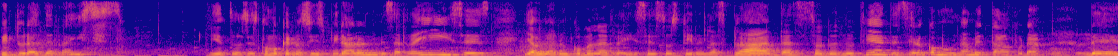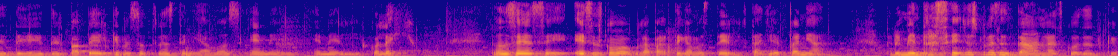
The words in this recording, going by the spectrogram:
pinturas de raíces. Y entonces como que nos inspiraron en esas raíces y hablaron cómo las raíces sostienen las plantas, son los nutrientes, hicieron como una metáfora de, del papel que nosotros teníamos en el, en el colegio. Entonces, eh, esa es como la parte, digamos, del taller planeado. Pero mientras ellos presentaban las cosas, porque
